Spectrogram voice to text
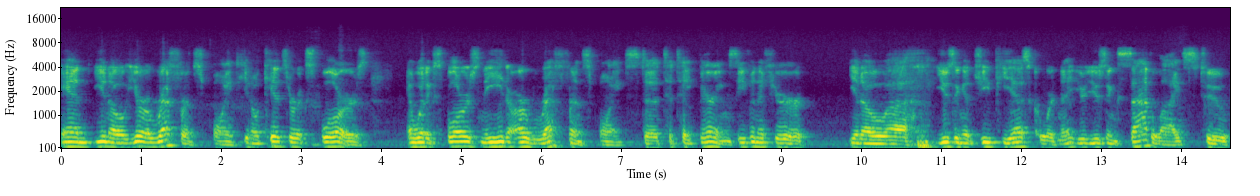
and, you know, you're a reference point. You know, kids are explorers. And what explorers need are reference points to, to take bearings. Even if you're, you know, uh, using a GPS coordinate, you're using satellites to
